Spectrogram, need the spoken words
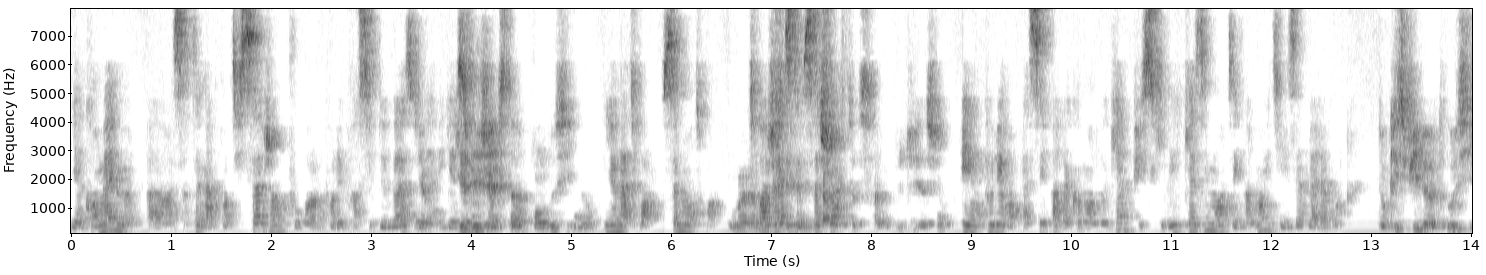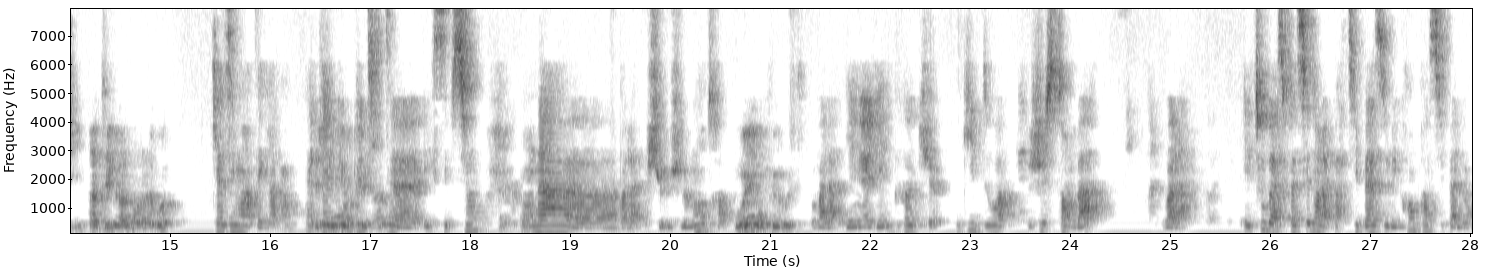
il y a quand même euh, un certain apprentissage hein, pour, euh, pour les principes de base de navigation. Il y a des gestes à apprendre aussi, non? Il y en a trois, seulement trois. trois gestes, sachant. d'utilisation. Et on peut les remplacer par la commande vocale puisqu'il est quasiment intégralement utilisable à la voix. Donc il se pilote aussi intégralement à la voix? Quasiment intégralement. À quelques petites euh, exceptions. On a, voilà, je, le montre. Oui, on peut, oui. Voilà, il y, a, une coque guide doigt juste en bas. Voilà. Et tout va se passer dans la partie basse de l'écran principalement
